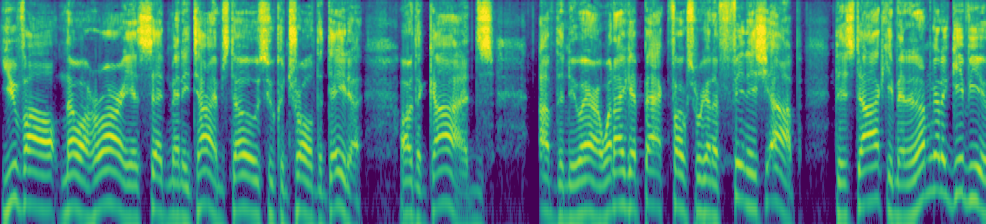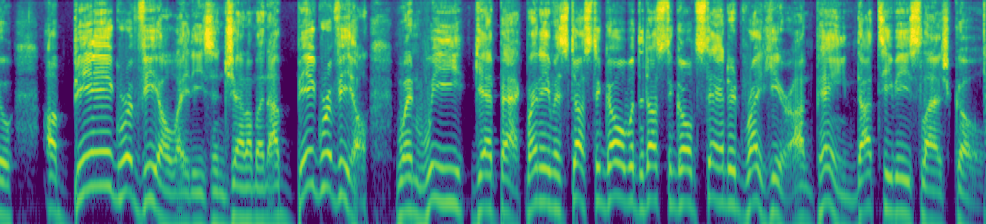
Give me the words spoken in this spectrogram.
Yuval Noah Harari has said many times those who control the data are the gods of the new era. When I get back, folks, we're going to finish up this document, and I'm going to give you a big reveal, ladies and gentlemen, a big reveal when we get back. My name is Dustin Gold with the Dustin Gold Standard right here on Paine.tv slash gold.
